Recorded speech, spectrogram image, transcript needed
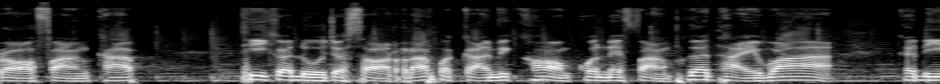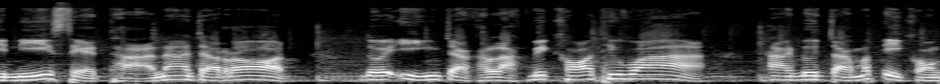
รอฟังครับ ที่ก็ดูจะสอดรับกับการวิเคราะห์ของคนในฝั่งเพื่อไทยว่า คดีนี้เศรษฐาน่าจะรอด โดยอิงจากหลักวิเคราะห์ที่ว่าหากดูจากมติของ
